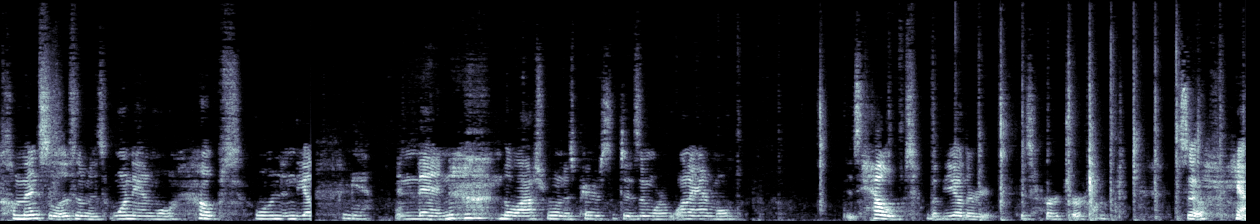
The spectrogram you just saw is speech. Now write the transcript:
commensalism is one animal helps one and the other. Yeah. And then the last one is parasitism, where one animal is helped, but the other is hurt or harmed. So, yeah.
